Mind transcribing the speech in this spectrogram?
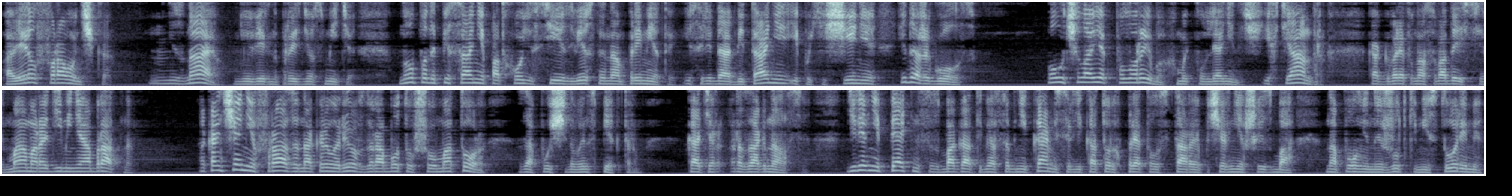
Поверил в фараончика? Не знаю, неуверенно произнес Митя. Но под описание подходят все известные нам приметы. И среда обитания, и похищение, и даже голос. Получеловек-полурыба, хмыкнул Леонидович. Ихтиандр, как говорят у нас в Одессе. Мама, роди меня обратно. Окончание фразы накрыл рев заработавшего мотора – запущенного инспектором. Катер разогнался. Деревня Пятница с богатыми особняками, среди которых пряталась старая почерневшая изба, наполненная жуткими историями,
